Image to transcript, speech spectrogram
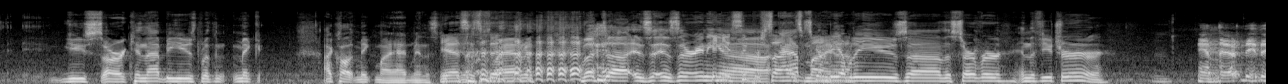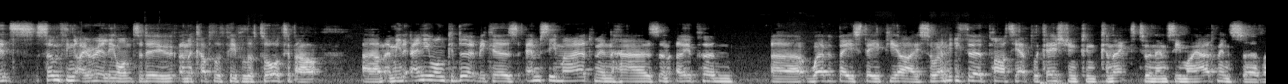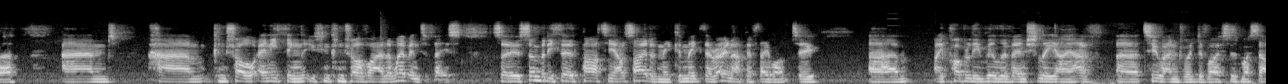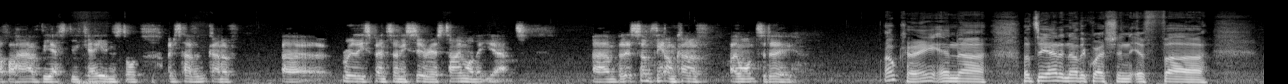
use, or can that be used with Mic- I call it make my administrator. Yes, Make it's- my admin. but uh, is is there any Can you uh, apps going to be uh, able to use uh, the server in the future? Or? Yeah, it's something I really want to do, and a couple of people have talked about. Um, I mean, anyone can do it because MC MCMyAdmin has an open uh, web-based API, so any third-party application can connect to an MC MCMyAdmin server and um, control anything that you can control via the web interface. So somebody third-party outside of me can make their own app if they want to. Um, I probably will eventually. I have uh, two Android devices myself. I have the SDK installed. I just haven't kind of uh, really spent any serious time on it yet. Um, but it's something I'm kind of I want to do. Okay, and uh, let's see. I had another question. If uh,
